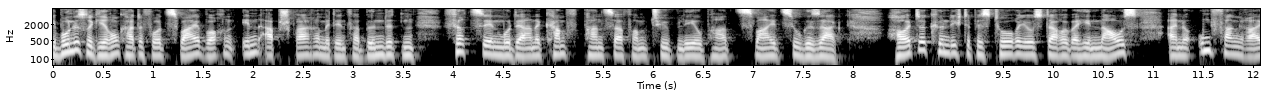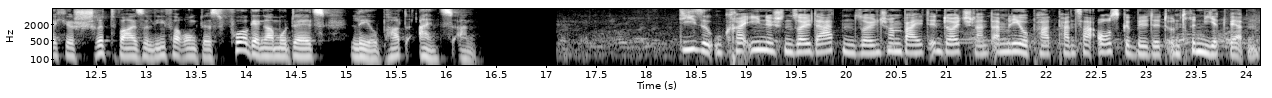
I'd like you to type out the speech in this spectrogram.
Die Bundesregierung hatte vor zwei Wochen in Absprache mit den Verbündeten 14 moderne Kampfpanzer vom Typ Leopard 2 zugesagt. Heute kündigte Pistorius darüber hinaus eine umfangreiche schrittweise Lieferung des Vorgängermodells Leopard 1 an. Diese ukrainischen Soldaten sollen schon bald in Deutschland am Leopardpanzer ausgebildet und trainiert werden.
